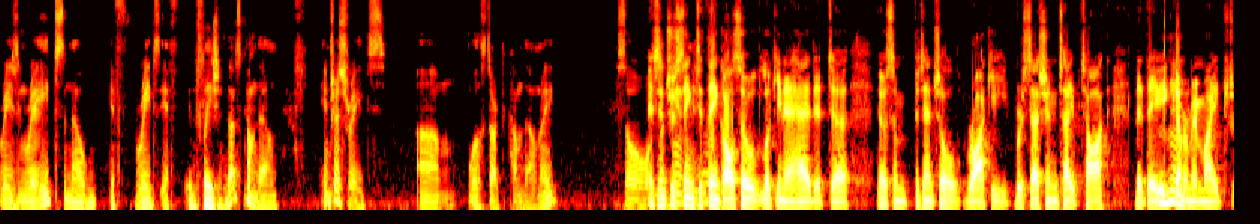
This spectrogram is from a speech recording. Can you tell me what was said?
raising rates. And now, if rates, if inflation does come down, interest rates um, will start to come down, right? So it's interesting to think also looking ahead at uh, you know some potential rocky recession type talk that the mm-hmm. government might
